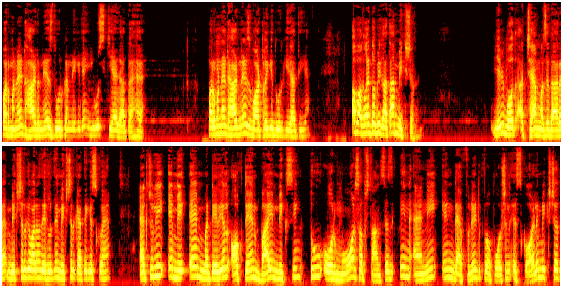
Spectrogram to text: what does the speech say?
परमानेंट हार्डनेस दूर करने के लिए यूज़ किया जाता है परमानेंट हार्डनेस वाटर की दूर की जाती है अब अगला टॉपिक आता है मिक्सचर ये भी बहुत अच्छा है, मज़ेदार है। मिक्सचर के बारे में देख लेते हैं मिक्सचर कहते हैं किसको है? Actually a material obtained by mixing two or more substances in any indefinite proportion is called mixture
